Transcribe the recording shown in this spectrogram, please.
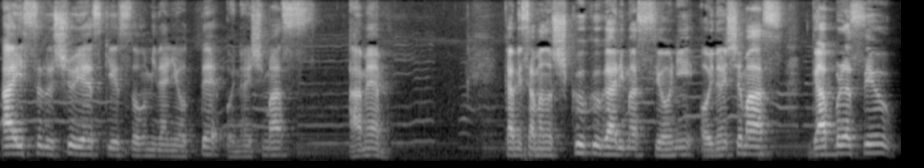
愛する主イエスキリストの皆によってお祈りします。アメン。神様の祝福がありますようにお祈りします。God bless you.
